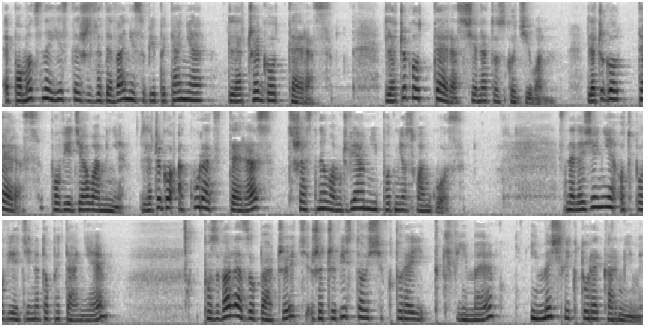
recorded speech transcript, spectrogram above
e, pomocne jest też zadawanie sobie pytania, dlaczego teraz? Dlaczego teraz się na to zgodziłam? Dlaczego teraz powiedziała mnie? Dlaczego akurat teraz trzasnęłam drzwiami i podniosłam głos? Znalezienie odpowiedzi na to pytanie pozwala zobaczyć rzeczywistość, w której tkwimy i myśli, które karmimy.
